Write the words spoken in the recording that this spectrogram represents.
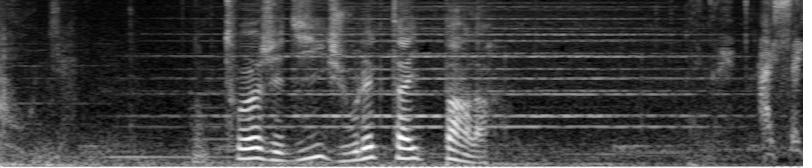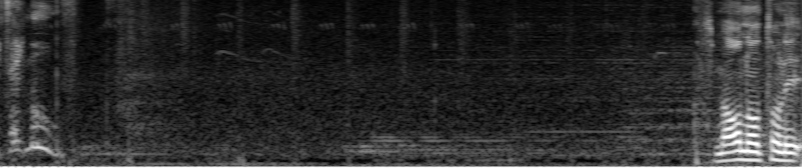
Donc j'ai dit que je voulais que tu ailles par là. C'est marrant, on entend les...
